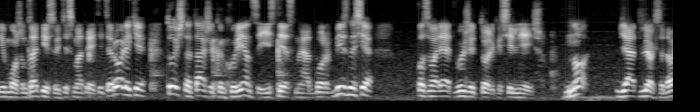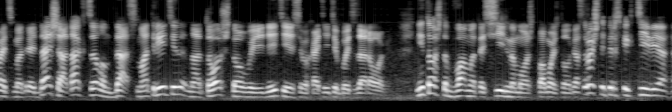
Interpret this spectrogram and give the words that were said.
и можем записывать и смотреть эти ролики, точно так же конкуренция, естественный отбор в бизнесе позволяет выжить только сильнейшим. Но я отвлекся, давайте смотреть дальше. А так, в целом, да, смотрите на то, что вы едите, если вы хотите быть здоровыми. Не то, чтобы вам это сильно может помочь в долгосрочной перспективе,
